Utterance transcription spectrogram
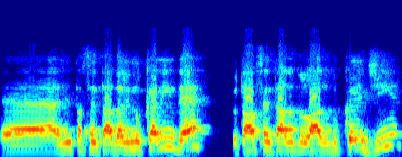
é, a gente está sentado ali no Canindé, eu estava sentado do lado do Candinha,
